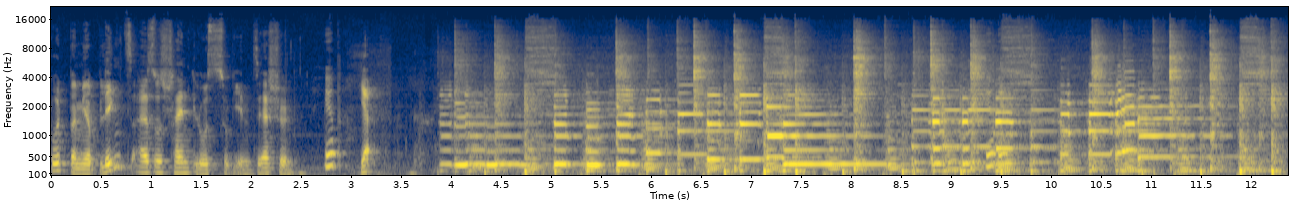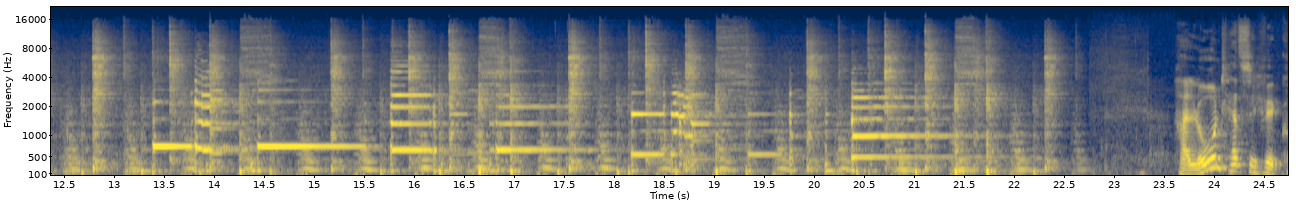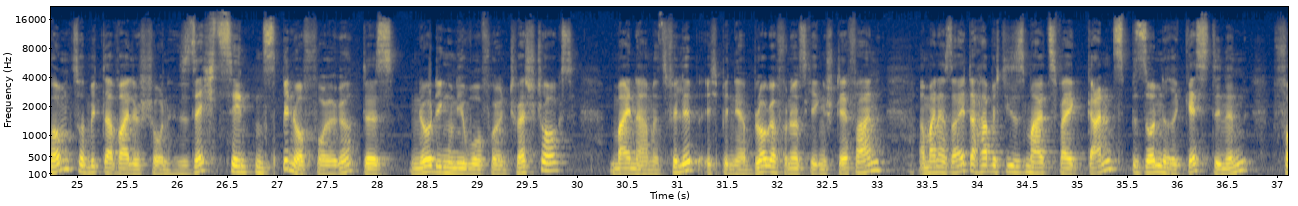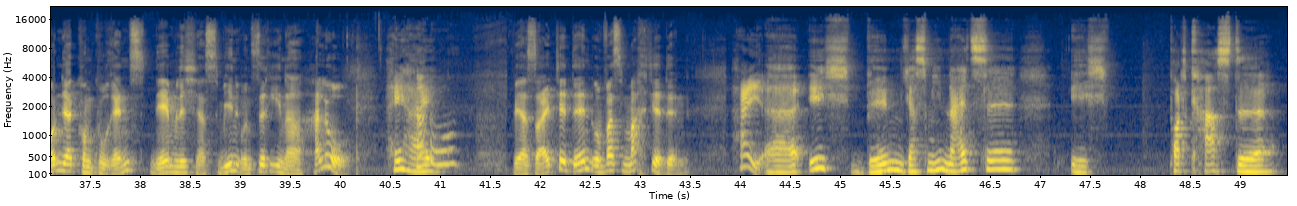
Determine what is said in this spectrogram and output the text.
Gut, bei mir blinkt's, also es scheint loszugehen. Sehr schön. Yep. Ja. Hallo und herzlich willkommen zur mittlerweile schon 16. Spin-off-Folge des nerdigen und niveauvollen Trash Talks. Mein Name ist Philipp, ich bin der Blogger von Nerds gegen Stefan. An meiner Seite habe ich dieses Mal zwei ganz besondere Gästinnen von der Konkurrenz, nämlich Jasmin und Serena. Hallo! Hey, hi. Hallo. Wer seid ihr denn und was macht ihr denn? Hi, äh, ich bin Jasmin Neitzel. Ich podcaste,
